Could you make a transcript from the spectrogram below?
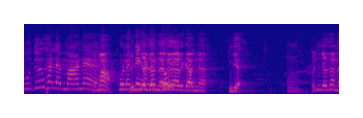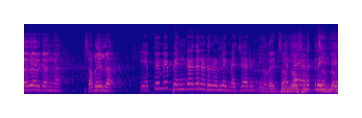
குதூகலமான குழந்தைகளுக்கும் நிறைய இருக்காங்க. இங்க. பெண்கள் தான் நிறைய இருக்காங்க. சபையில. எப்பயுமே பெண்கள் தான் நடுவர்களை மெஜாரிட்டி எல்லா இடத்துலயுமே.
